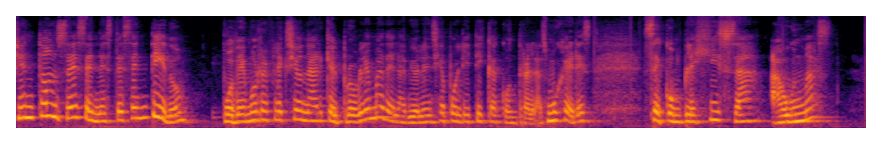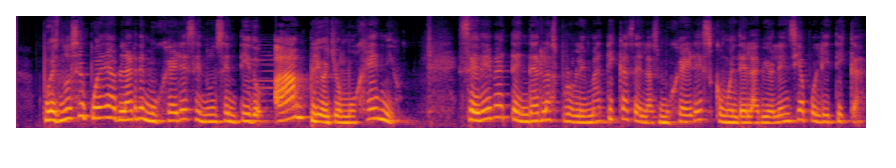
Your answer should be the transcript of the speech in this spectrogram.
Y entonces, en este sentido, podemos reflexionar que el problema de la violencia política contra las mujeres se complejiza aún más, pues no se puede hablar de mujeres en un sentido amplio y homogéneo. Se debe atender las problemáticas de las mujeres como el de la violencia política,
